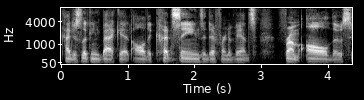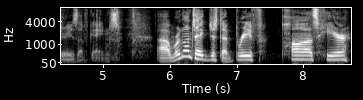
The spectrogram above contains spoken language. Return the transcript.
Kind of just looking back at all the cutscenes and different events from all those series of games. Uh, we're going to take just a brief pause here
